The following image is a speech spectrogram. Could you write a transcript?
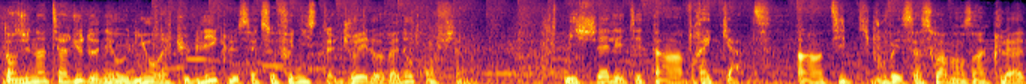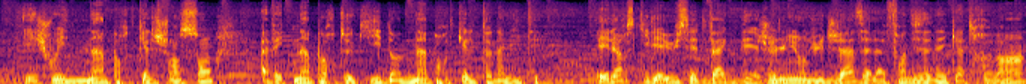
Dans une interview donnée au New Republic, le saxophoniste Joey Lovano confirme. Michel était un vrai cat, un type qui pouvait s'asseoir dans un club et jouer n'importe quelle chanson avec n'importe qui dans n'importe quelle tonalité. Et lorsqu'il y a eu cette vague des jeunes lions du jazz à la fin des années 80,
